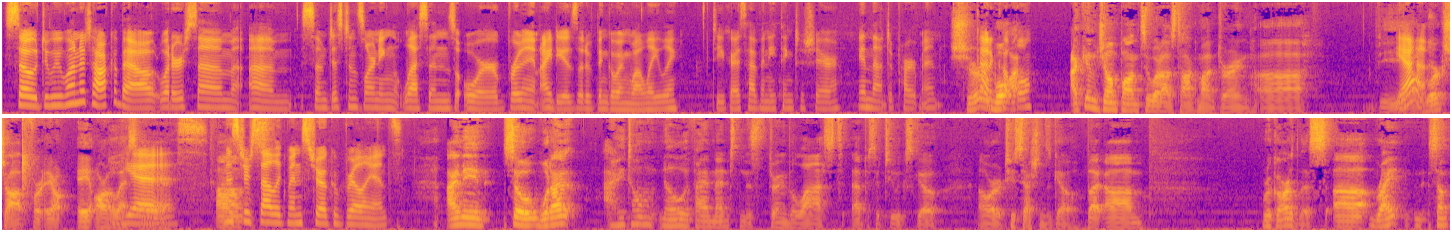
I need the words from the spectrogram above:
So, do we want to talk about what are some um, some distance learning lessons or brilliant ideas that have been going well lately? Do you guys have anything to share in that department? Sure. Well, couple. I, I can jump onto what I was talking about during uh, the Yeah. uh, workshop for AR- AROSA. Yes, Um, Mr. Seligman's stroke of brilliance. I mean, so what I I don't know if I mentioned this during the last episode two weeks ago or two sessions ago, but um, regardless, uh, right? Some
